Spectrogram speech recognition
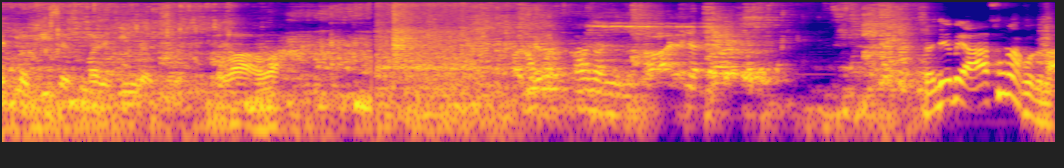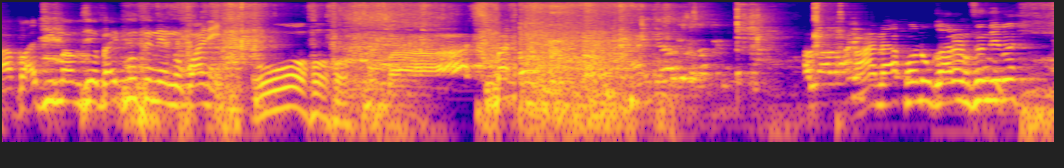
એટલો વિશેષ મારે જીવરાજ છે. વાહ વાહ. સંજયભાઈ આ શું નાખો આ ભાજીમાં જે બાઈપું હતું ને એનું પાણી. ઓહો. આ નાખવાનું કારણ સંજયભાઈ?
